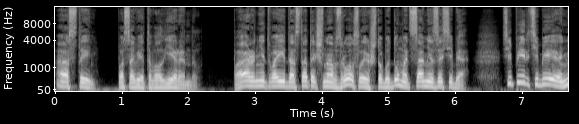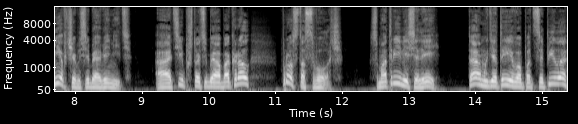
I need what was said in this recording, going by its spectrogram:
«Остынь», — посоветовал ей Рэндалл. «Парни твои достаточно взрослые, чтобы думать сами за себя. Теперь тебе не в чем себя винить. А тип, что тебя обокрал, просто сволочь. Смотри веселей. Там, где ты его подцепила,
